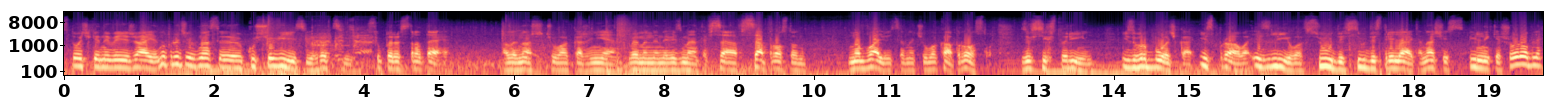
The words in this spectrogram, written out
з точки не виїжджає. Ну, коротше, в нас е, кущові ці гравці, суперстратеги. Але наш чувак каже, ні, ви мене не візьмете. Все, все просто навалюється на чувака просто зі всіх сторін. І з горбочка, і справа, і зліва, всюди, всюди стріляють. А наші спільники що роблять?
